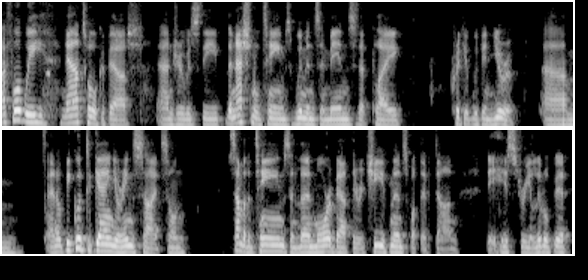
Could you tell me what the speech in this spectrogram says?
I thought we now talk about Andrew is the the national teams, women's and men's that play cricket within Europe, um, and it would be good to gain your insights on some of the teams and learn more about their achievements, what they've done, their history a little bit,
